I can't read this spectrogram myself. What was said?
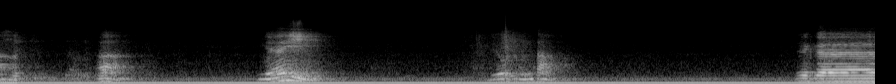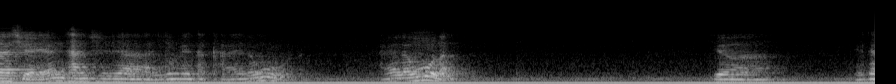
啊啊，免以流通大法。这个雪岩禅师啊，因为他开了悟，开了悟了，就给他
